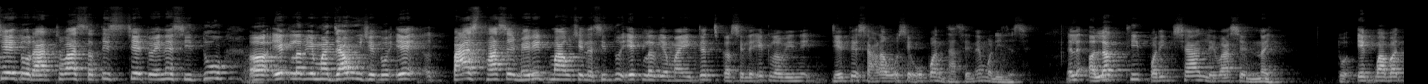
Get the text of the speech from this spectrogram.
છે, તો રાઠવા સતીશ છે, તો એને સીધું એકલવ્યમાં જવું છે, તો એ પાસ થશે મેરિટમાં આવશે, એટલે સીધું એકલવ્યમાં એ ટચ કરશે, એટલે એકલવ્યની જે તે શાળાઓ છે ઓપન થશે ને મળી જશે. એટલે અલગથી પરીક્ષા લેવાશે નહીં. તો એક બાબત,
